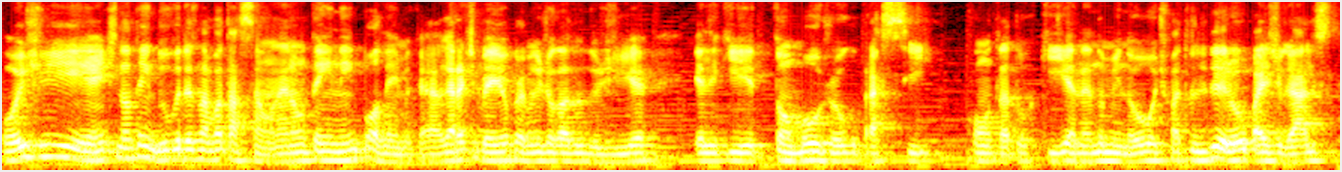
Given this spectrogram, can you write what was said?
Hoje a gente não tem dúvidas na votação, né? Não tem nem polêmica. A Gareth Bale, para mim, o jogador do dia, ele que tomou o jogo para si contra a Turquia, né? Dominou, de fato liderou o País de Gales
